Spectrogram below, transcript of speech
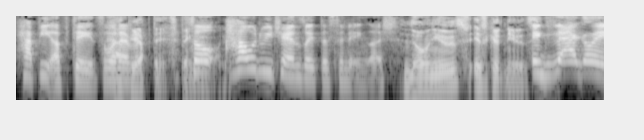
happy updates, whatever. updates, bingo. So how would we translate this into English? No news is good news. Exactly.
